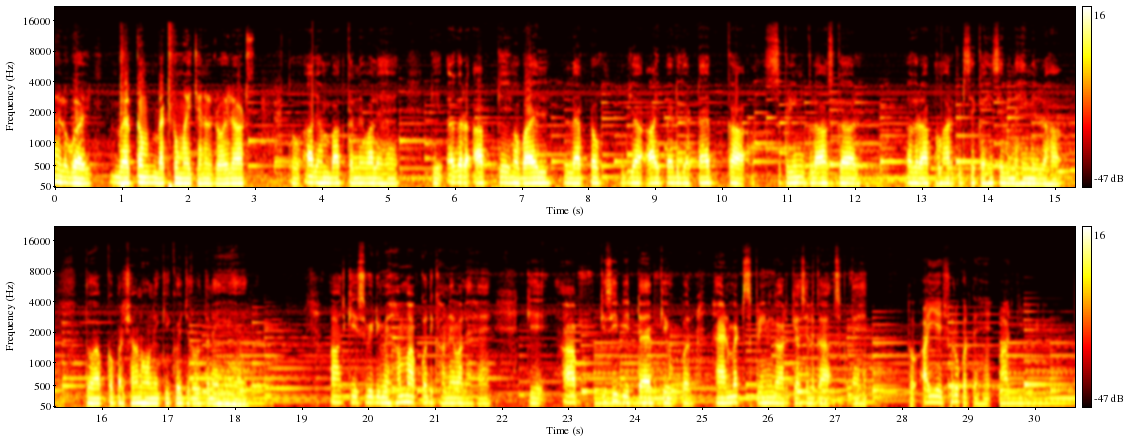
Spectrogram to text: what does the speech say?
Hello guys welcome back to my channel Royal Arts तो आज हम बात करने वाले हैं कि अगर आपके मोबाइल, लैपटॉप या आईपैड या टैब का स्क्रीन ग्लास गार्ड अगर आपको मार्केट से कहीं से भी नहीं मिल रहा तो आपको परेशान होने की कोई ज़रूरत नहीं है। आज की इस वीडियो में हम आपको दिखाने वाले हैं कि आप किसी भी टैब के ऊपर हैंडमेड स्क्रीन गार्ड कैसे लगा सकते हैं। तो आइए शुरू करते हैं आज की वीडियो।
